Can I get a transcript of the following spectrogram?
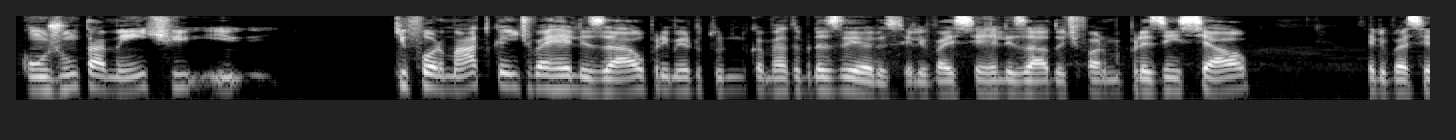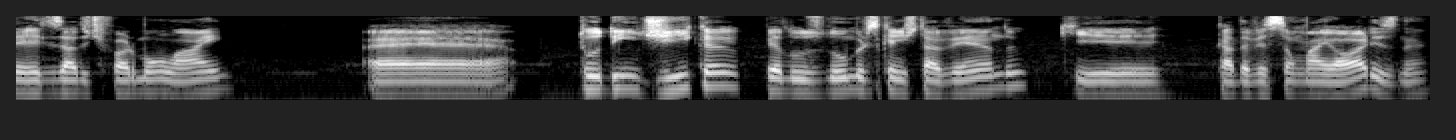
conjuntamente que formato que a gente vai realizar o primeiro turno do Campeonato Brasileiro. Se ele vai ser realizado de forma presencial, se ele vai ser realizado de forma online. É, tudo indica, pelos números que a gente está vendo, que cada vez são maiores, né?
